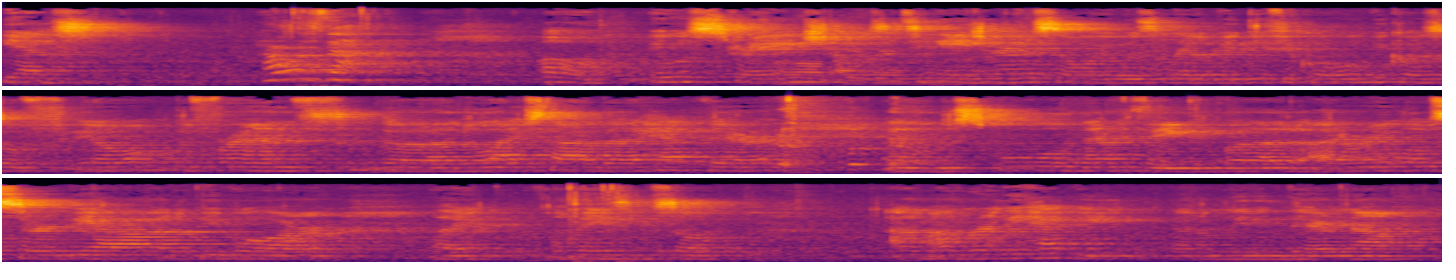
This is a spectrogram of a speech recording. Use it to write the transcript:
Yes. How was that? Oh, it was strange. I was a teenager, so it was a little bit difficult because of you know the friends, the, the lifestyle that I had there, and the school and everything, but I really love Serbia. The people are like amazing, so I'm, I'm really happy that I'm living there now.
